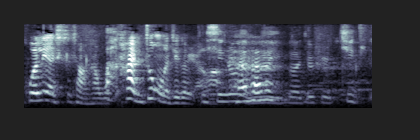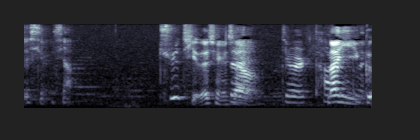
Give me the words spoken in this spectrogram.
婚恋市场上，我看中了这个人你心，中有没有一个就是具体的形象？具体的形象，，就是他。那以个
